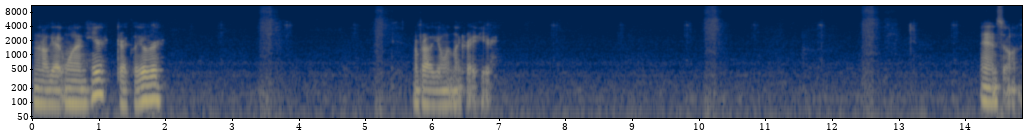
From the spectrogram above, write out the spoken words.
and then I'll get one here directly over. I'll probably get one like right here. And so on.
